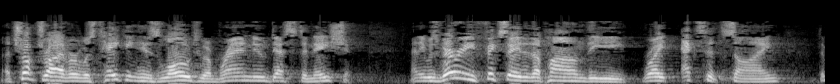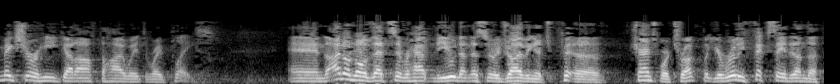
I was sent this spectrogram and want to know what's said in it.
A truck driver was taking his load to a brand new destination. And he was very fixated upon the right exit sign to make sure he got off the highway at the right place. And I don't know if that's ever happened to you, not necessarily driving a uh, transport truck, but you're really fixated on the,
